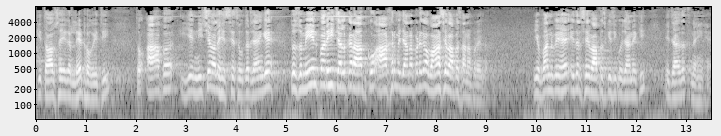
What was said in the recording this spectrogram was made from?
کی طواف صحیح اگر لیٹ ہو گئی تھی، تو آپ یہ نیچے والے حصے سے ادھر جائیں گے، تو زمین پر ہی چل کر آپ کو آخر میں جانا پڑے گا، وہاں سے واپس آنا پڑے گا۔ یہ ون وے ہے، ادھر سے واپس کسی کو جانے کی اجازت نہیں ہے۔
